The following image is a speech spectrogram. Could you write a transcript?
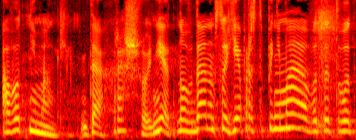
А вот не могли. Да, хорошо. Нет, ну в данном случае я просто понимаю вот эту вот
